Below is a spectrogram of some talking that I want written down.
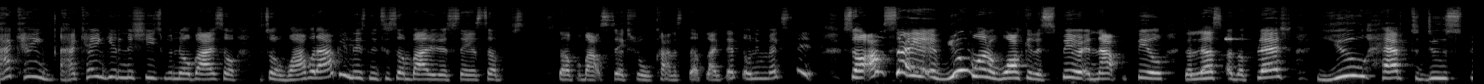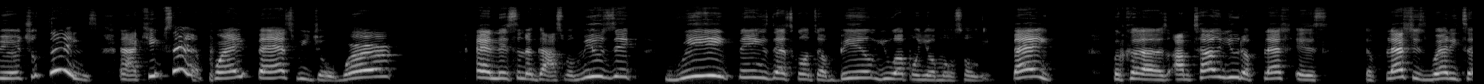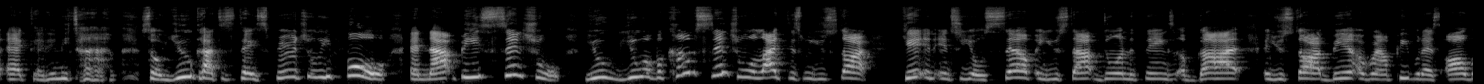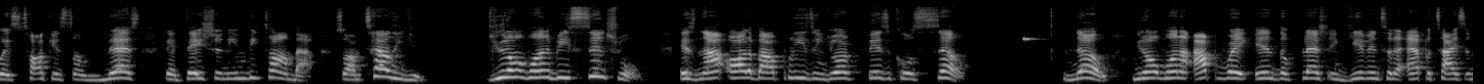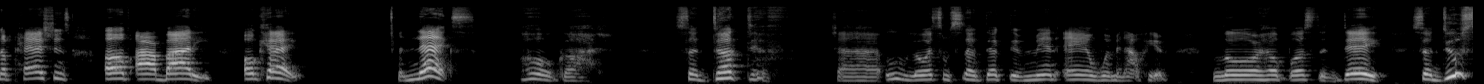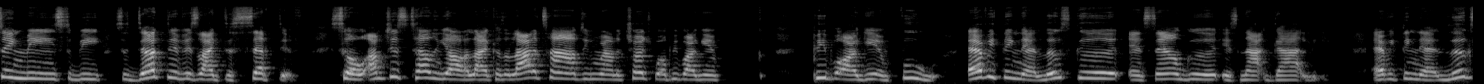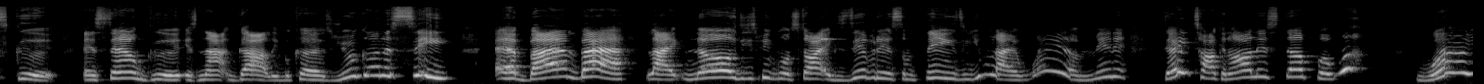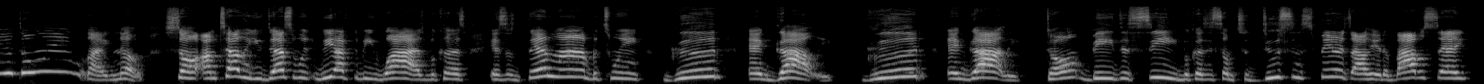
I can't I can't get in the sheets with nobody. So so why would I be listening to somebody that's saying some stuff about sexual kind of stuff like that? Don't even make sense. So I'm saying if you want to walk in the spirit and not feel the lust of the flesh, you have to do spiritual things. And I keep saying pray, fast, read your word, and listen to gospel music. Read things that's going to build you up on your most holy faith. Because I'm telling you, the flesh is the flesh is ready to act at any time. So you got to stay spiritually full and not be sensual. You you will become sensual like this when you start getting into yourself and you stop doing the things of God and you start being around people that's always talking some mess that they shouldn't even be talking about. So I'm telling you, you don't want to be sensual. It's not all about pleasing your physical self. No, we don't want to operate in the flesh and give into the appetites and the passions of our body. Okay. Next, oh gosh, seductive. Ooh, Lord, some seductive men and women out here. Lord, help us today. Seducing means to be seductive is like deceptive. So I'm just telling y'all, like, because a lot of times, even around the church world, people are getting people are getting food. Everything that looks good and sound good is not godly. Everything that looks good and sound good is not godly because you're gonna see at by and by, like, no, these people gonna start exhibiting some things, and you like, wait a minute, they talking all this stuff, but what? What are you doing? Like, no. So I'm telling you, that's what we have to be wise because it's a thin line between good and godly. Good and godly. Don't be deceived because it's some seducing spirits out here. The Bible say,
